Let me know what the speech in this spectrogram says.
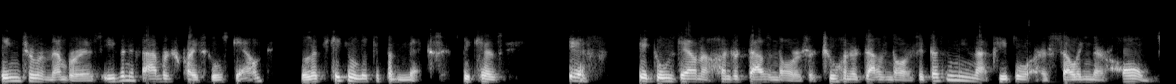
thing to remember is even if average price goes down, let's take a look at the mix because if it goes down $100,000 or $200,000, it doesn't mean that people are selling their homes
